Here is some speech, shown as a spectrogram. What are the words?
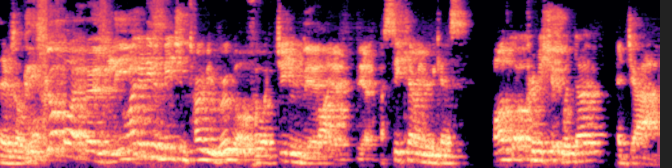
there's a He's got like those leagues. I don't even mention Toby Rudolf, who I genuinely like. Yeah, yeah, yeah. I see Cameron McInnes. I've got premiership window ajar,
